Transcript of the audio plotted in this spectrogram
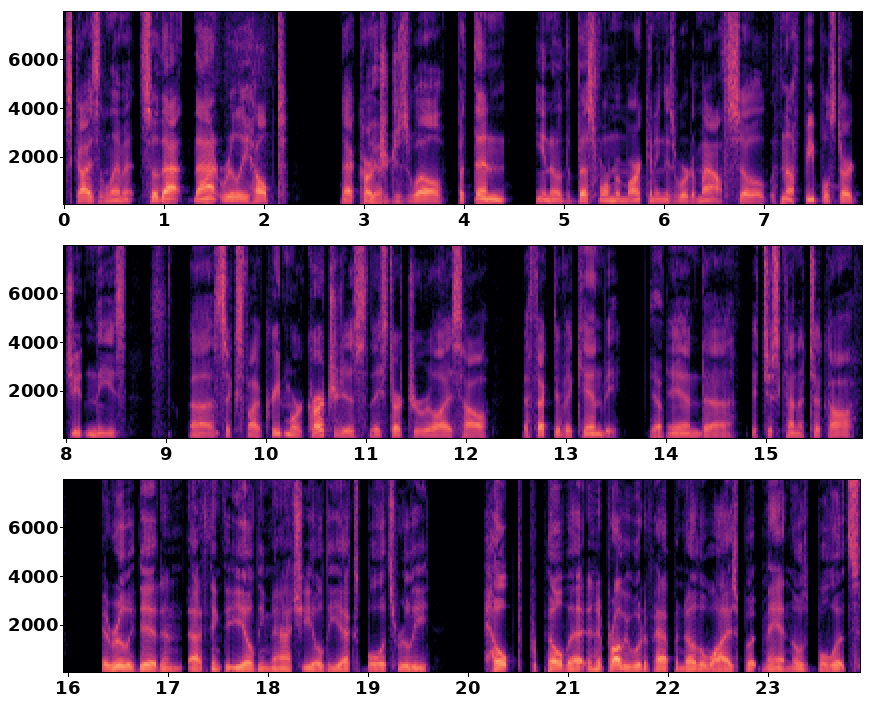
Sky's the limit. So that that really helped that cartridge as well. But then you know the best form of marketing is word of mouth. So enough people start shooting these uh, six five Creedmoor cartridges, they start to realize how effective it can be. Yep. And uh, it just kind of took off. It really did, and I think the ELD match, ELDX bullets really helped propel that, and it probably would have happened otherwise. But man, those bullets,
